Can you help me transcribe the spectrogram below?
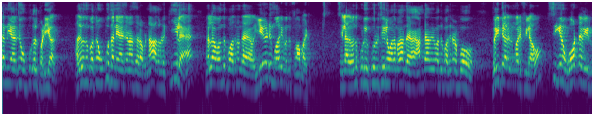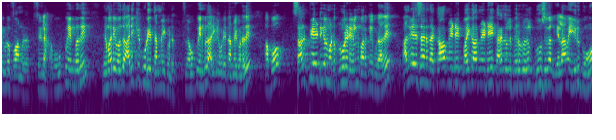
தண்ணியாக இருந்துச்சுன்னா உப்புகள் படியாது. அது வந்து பார்த்தோன்னா உப்பு தண்ணி ஆச்சுன்னா சார் அப்படின்னா அதோட கீழே நல்லா வந்து பார்த்தோன்னா அந்த ஏடு மாதிரி வந்து ஃபார்ம் ஆகிடும் சரிங்களா? அது வந்து குடி குறிச்சியில் வந்து பார்த்தா அந்த அண்டாவே வந்து பார்த்தீங்கன்னா ரொம்ப வெயிட்டாக இருக்கிற மாதிரி ஃபீல் ஆகும். சீக்கிரம் ஓட்ட வெயிட் கூட ஃபார்ம் ஆகுது சரிங்களா? அப்போ உப்பு என்பது இந்த மாதிரி வந்து அரிக்கக்கூடிய தன்மை கொண்டது. சில உப்பு என்பது அரிக்கக்கூடிய தன்மை கொண்டது. அப்போது சல்பேட்டுகள் மற்றும் குளோரைடுகள் மறக்கக்கூடாது. அதுவே சார் இந்த கார்பனேட்டு பைகார்பனேட்டு கரைந்துள்ள பெருப்புகள் தூசுகள் எல்லாமே இருக்கும்.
